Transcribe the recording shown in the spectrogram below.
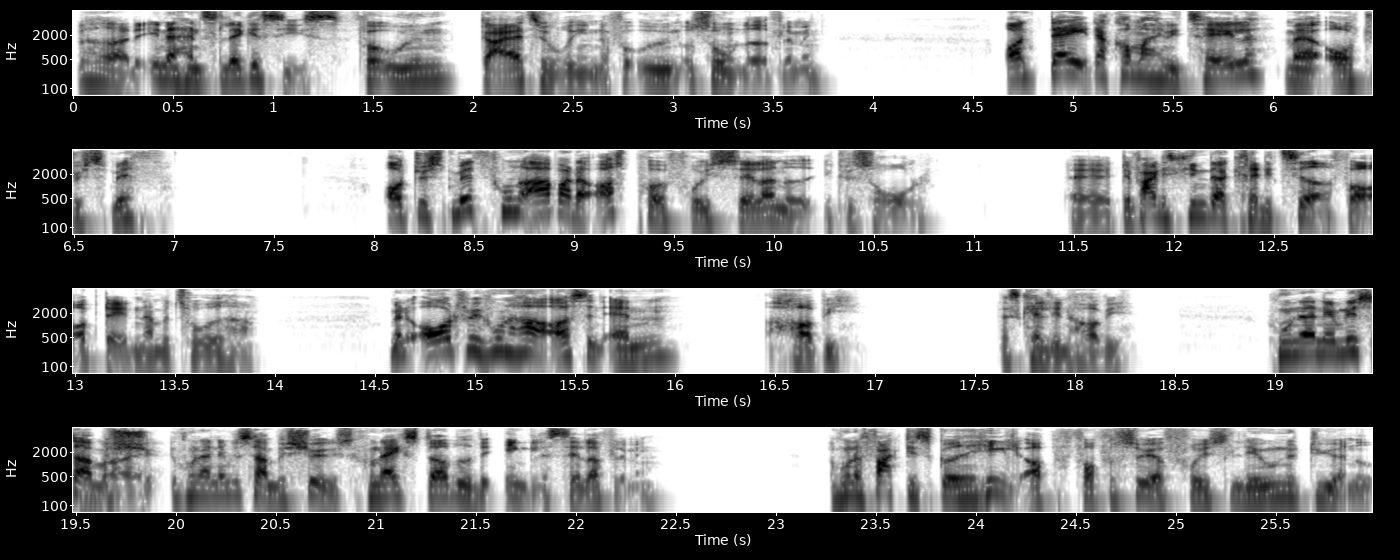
hvad hedder det, en af hans legacies, for uden Gaia-teorien og for uden ozonlaget Flemming. Og en dag, der kommer han i tale med Audrey Smith, Audrey Smith, hun arbejder også på at fryse celler ned i glycerol. Øh, det er faktisk hende, der er krediteret for at opdage den her metode her. Men Audrey, hun har også en anden hobby. Lad os kalde det en hobby. Hun er nemlig så, ambitiø- hun er nemlig så ambitiøs. Hun er ikke stoppet ved enkelte celler, Flemming. Hun er faktisk gået helt op for at forsøge at fryse levende dyr ned.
